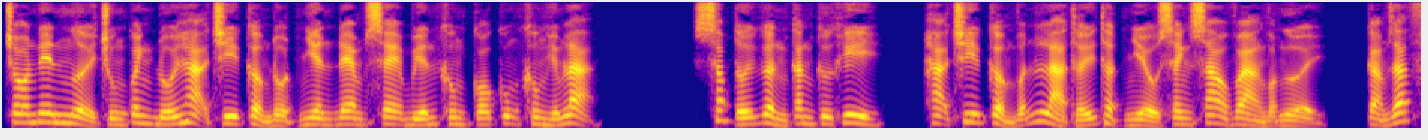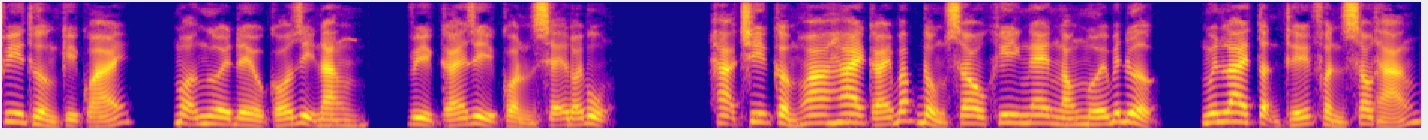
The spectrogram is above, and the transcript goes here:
cho nên người chung quanh đối Hạ Chi Cẩm đột nhiên đem xe biến không có cũng không hiếm lạ. Sắp tới gần căn cứ khi, Hạ Chi Cẩm vẫn là thấy thật nhiều xanh sao vàng vào người, cảm giác phi thường kỳ quái, mọi người đều có dị năng, vì cái gì còn sẽ đói bụng. Hạ Chi Cẩm hoa hai cái bắp đồng sau khi nghe ngóng mới biết được, nguyên lai tận thế phần sau tháng,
